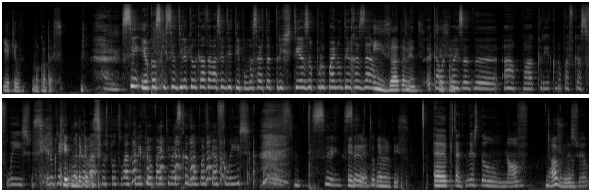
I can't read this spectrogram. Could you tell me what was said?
e aquilo não acontece. Sim, eu consegui sentir aquilo que ela estava a sentir, tipo, uma certa tristeza por o pai não ter razão. Exatamente. Aquela Sim, sim. coisa de, ah pá, queria que o meu pai ficasse feliz. Eu não queria queria que o mundo acabasse, acabasse. mas por outro lado queria que o meu pai tivesse razão para ficar feliz. Sim, Pois é, certo. lembro disso. Ah, portanto, neste dou um 9, Nove? acho eu.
